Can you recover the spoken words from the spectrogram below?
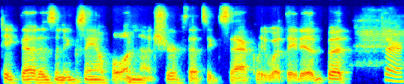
take that as an example. I'm not sure if that's exactly what they did, but sure.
